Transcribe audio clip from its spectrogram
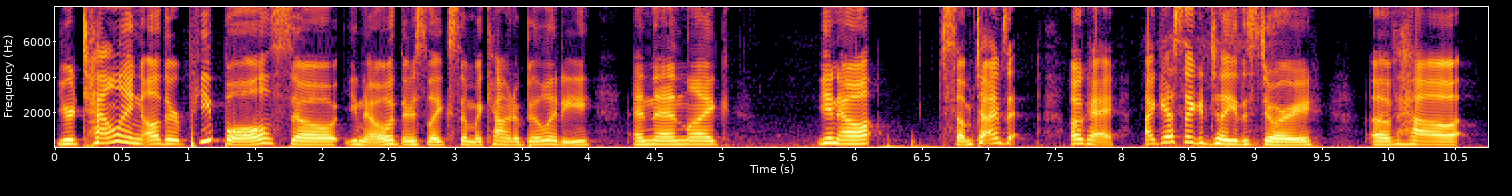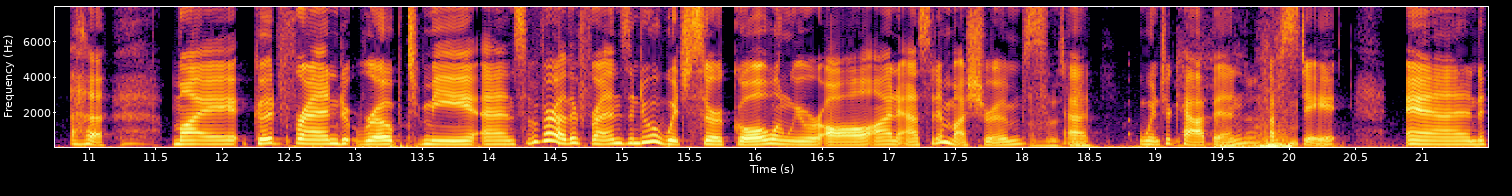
You're telling other people. So, you know, there's like some accountability. And then, like, you know, sometimes, okay, I guess I could tell you the story of how uh, my good friend roped me and some of our other friends into a witch circle when we were all on acid and mushrooms at Winter Cabin upstate. And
